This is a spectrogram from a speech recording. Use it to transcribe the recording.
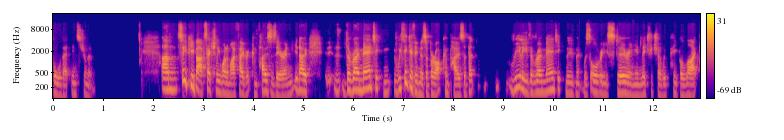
for that instrument. Um, C.P. Bach's actually one of my favorite composers there. And, you know, the romantic, we think of him as a Baroque composer, but really the romantic movement was already stirring in literature with people like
